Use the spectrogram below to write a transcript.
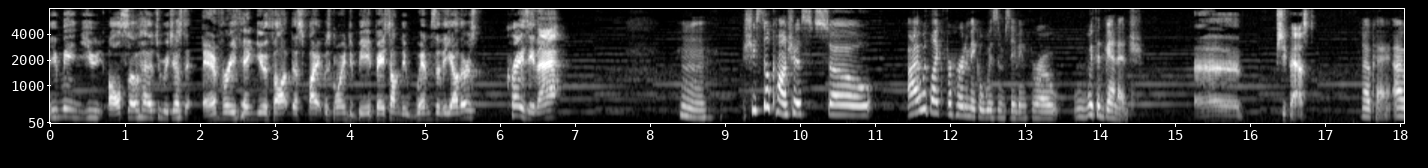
you mean you also had to adjust everything you thought this fight was going to be based on the whims of the others? Crazy that. Hmm. She's still conscious, so I would like for her to make a wisdom saving throw with advantage. Uh, she passed. Okay, I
